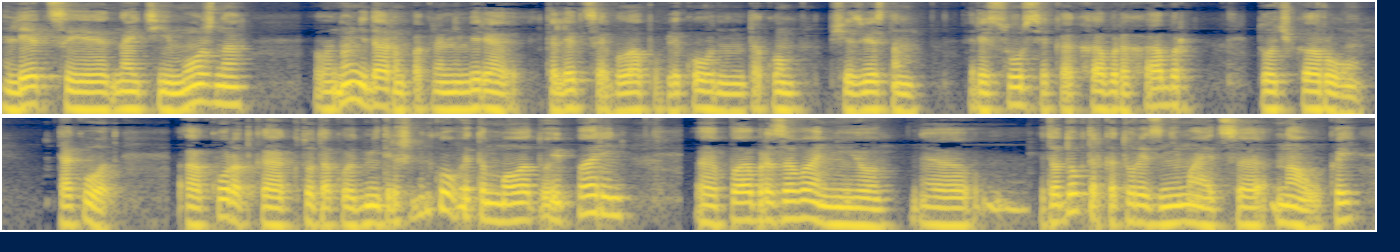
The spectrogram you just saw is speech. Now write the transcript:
лекции найти можно. Ну, недаром, по крайней мере, эта лекция была опубликована на таком общеизвестном ресурсе, как habrahabr.ru. Так вот, коротко, кто такой Дмитрий Шебенков? Это молодой парень, э, по образованию э, это доктор, который занимается наукой –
